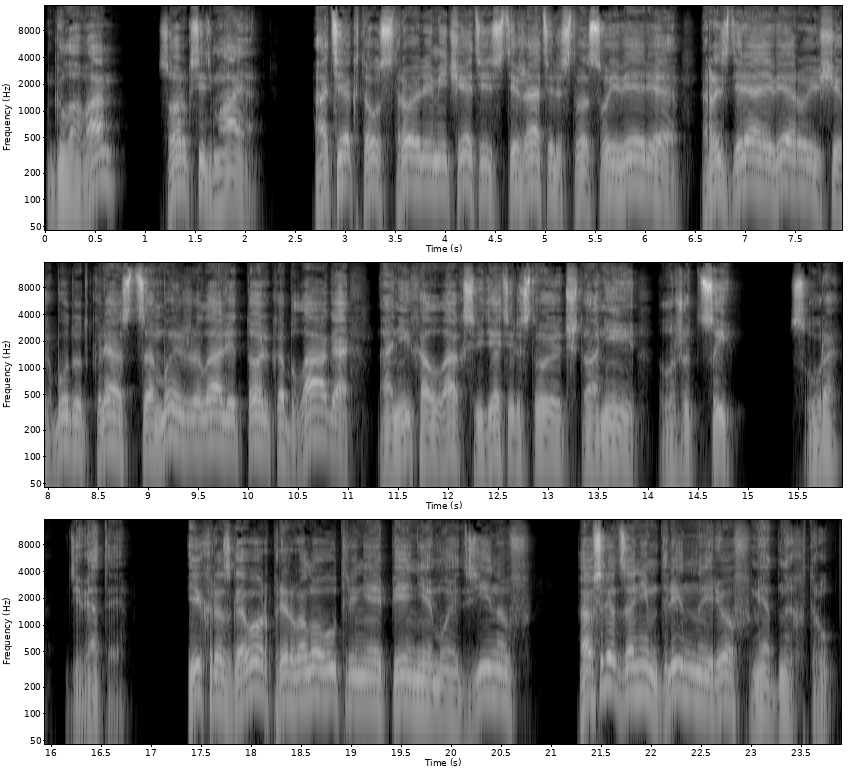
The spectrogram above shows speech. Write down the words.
Глава 47. А те, кто устроили мечети стяжательства суеверия, разделяя верующих, будут клясться, мы желали только блага, о них Аллах свидетельствует, что они лжецы. Сура 9. Их разговор прервало утреннее пение муэдзинов, а вслед за ним длинный рев медных труб.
